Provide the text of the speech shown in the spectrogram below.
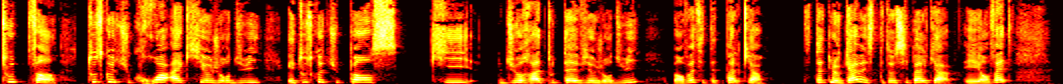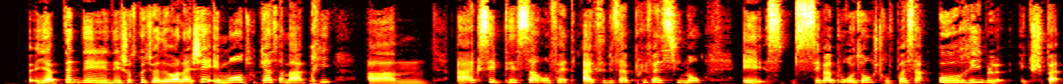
tout, tout ce que tu crois acquis aujourd'hui et tout ce que tu penses qui durera toute ta vie aujourd'hui, bah en fait, c'est peut-être pas le cas. C'est peut-être le cas, mais c'est peut-être aussi pas le cas. Et en fait, il y a peut-être des, des, choses que tu vas devoir lâcher. Et moi, en tout cas, ça m'a appris à, à, accepter ça, en fait, à accepter ça plus facilement. Et c'est pas pour autant que je trouve pas ça horrible et que je suis pas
